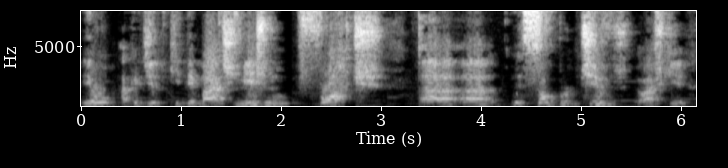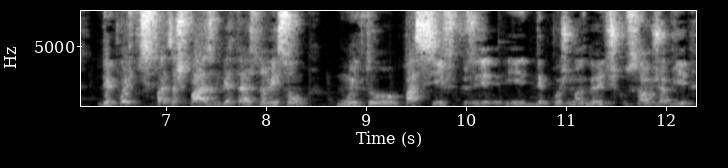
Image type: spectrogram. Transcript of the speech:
eu acredito que debates, mesmo fortes, ah, ah, são produtivos. Eu acho que depois se faz as pazes. Libertários também são muito pacíficos e, e, depois de uma grande discussão eu já vi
